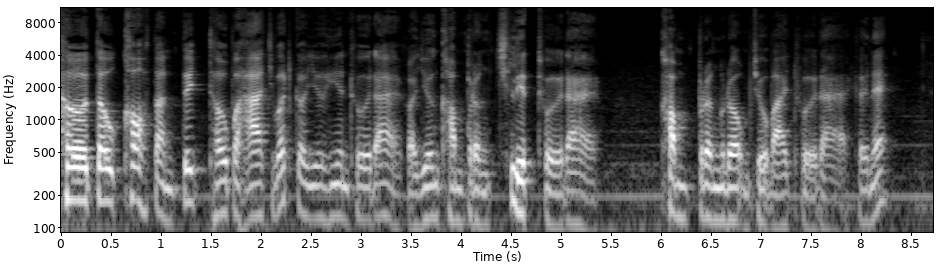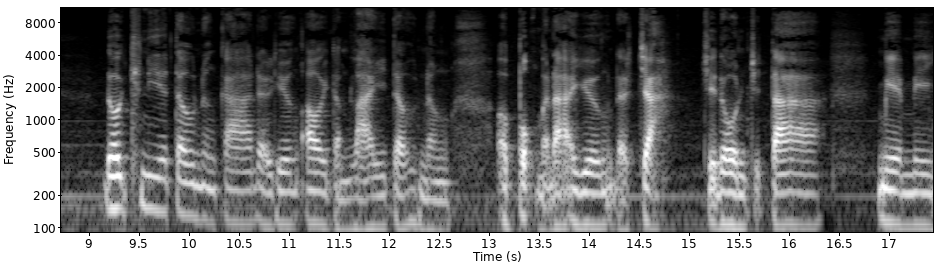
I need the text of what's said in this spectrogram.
ធ្វើទៅខុសតន្តិចត្រូវប្រហារជីវិតក៏យើងហ៊ានធ្វើដែរក៏យើងខំប្រឹងឆ្លៀតធ្វើដែរខំប្រឹងរកមជ្ឈបាយធ្វើដែរឃើញទេ ដូចគ្នាទៅនឹងការដែលយើងឲ្យតម្លៃទៅនឹងឪពុកម្ដាយយើងដែលចាស់ជាដូនជាតាមៀមីង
